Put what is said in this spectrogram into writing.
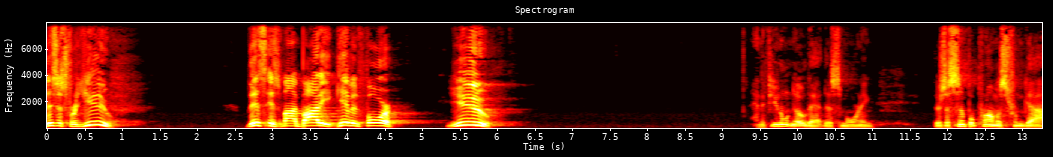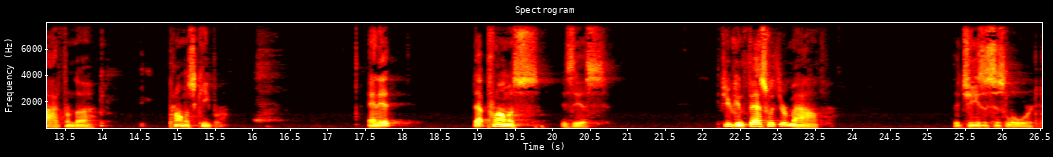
This is for you. This is my body given for you. And if you don't know that this morning, there's a simple promise from God, from the promise keeper. And it that promise is this. If you confess with your mouth that Jesus is Lord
